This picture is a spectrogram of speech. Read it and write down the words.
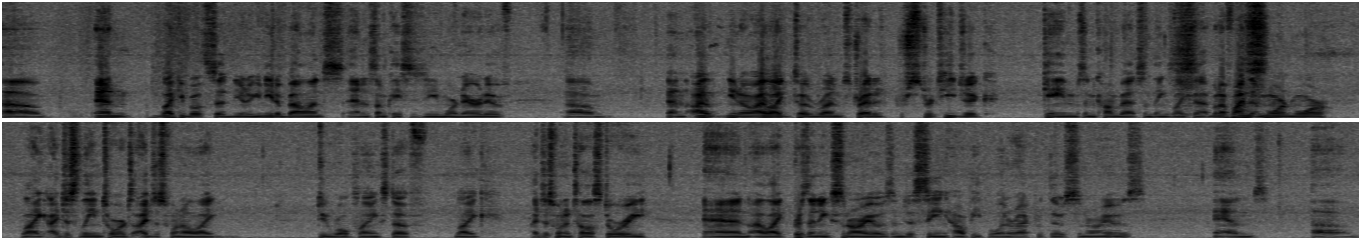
um, and like you both said, you know, you need a balance, and in some cases, you need more narrative. Um, and I, you know, I like to run strate- strategic games and combats and things like that. But I find that more and more, like, I just lean towards I just want to like do role playing stuff. Like, I just want to tell a story, and I like presenting scenarios and just seeing how people interact with those scenarios. And um,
